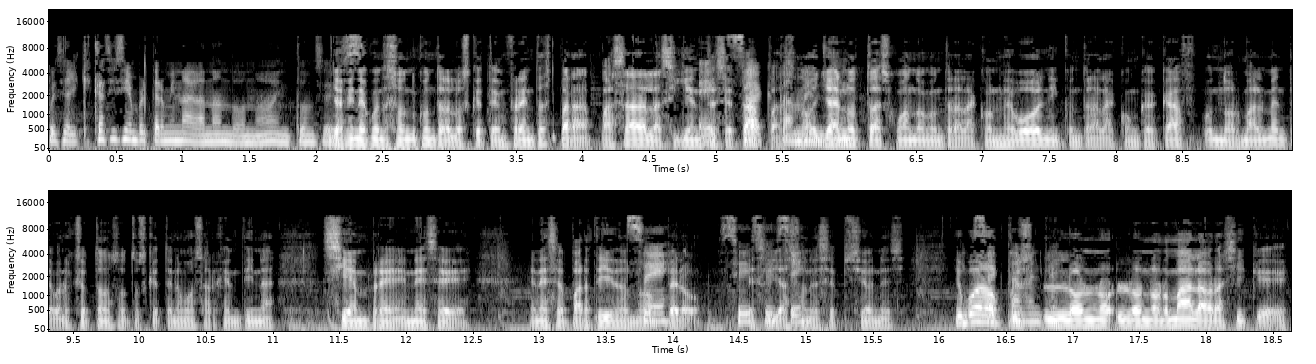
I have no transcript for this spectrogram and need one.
pues el que casi siempre termina ganando, ¿no? Entonces. Y a fin de cuentas son contra los que te enfrentas para pasar a las siguientes etapas, ¿no? Ya no estás jugando contra la Conmebol ni contra la CONCACAF normalmente, bueno, excepto nosotros que tenemos a Argentina siempre en ese en ese partido, ¿no? Sí, Pero sí, eso sí, ya son excepciones. Y bueno, pues lo, lo normal ahora sí que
